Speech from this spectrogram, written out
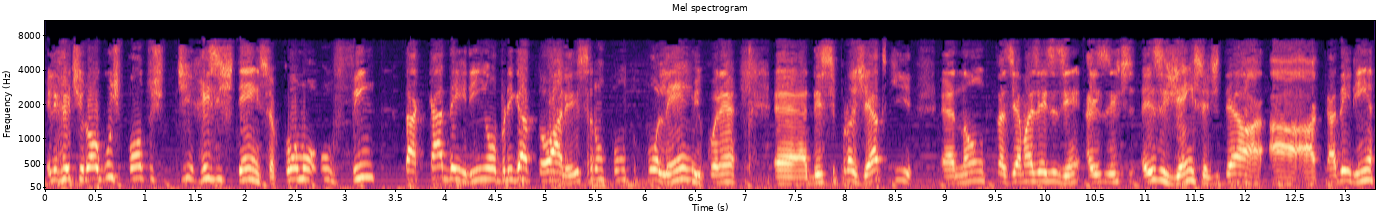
Ele retirou alguns pontos de resistência, como o fim da cadeirinha obrigatória. Esse era um ponto polêmico né, é, desse projeto que é, não trazia mais a exigência de ter a, a, a, cadeirinha.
